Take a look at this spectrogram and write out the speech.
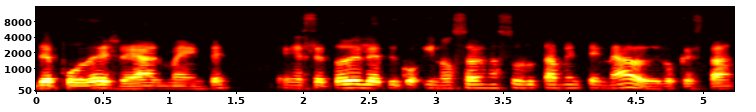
de poder realmente en el sector eléctrico y no saben absolutamente nada de lo que están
